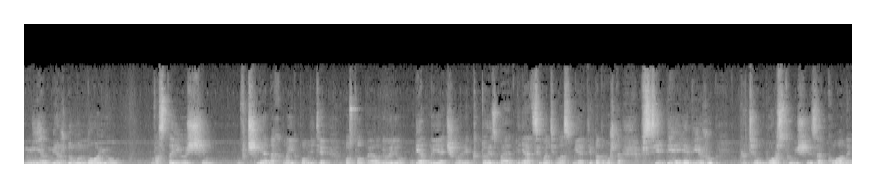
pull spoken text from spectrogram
мир между мною, восстающим в членах моих. Помните, апостол Павел говорил, бедный я человек, кто избавит меня от всего тела смерти? Потому что в себе я вижу противоборствующие законы,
